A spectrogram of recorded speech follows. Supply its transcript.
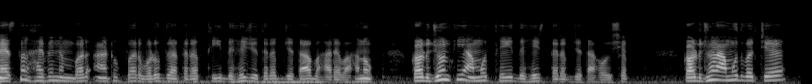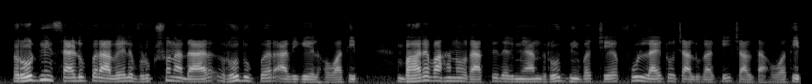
નેશનલ હાઈવે નંબર આઠ ઉપર વડોદરા તરફથી દહેજ તરફ જતા ભારે વાહનો કડજોણથી આમોદ થઈ દહેજ તરફ જતા હોય છે. કડજોણ આમોદ વચ્ચે રોડની સાઈડ ઉપર આવેલ વૃક્ષોના દાર રોડ ઉપર આવી ગયેલ હોવાથી ભારે વાહનો રાત્રિ દરમિયાન રોદની વચ્ચે ફૂલ લાઇટો ચાલુ રાખી ચાલતા હોવાથી.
